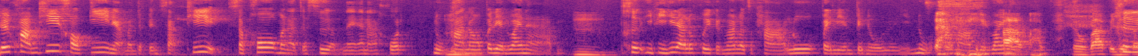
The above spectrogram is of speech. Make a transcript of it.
ด้วยความที่คอกี้เนี่ยมันจะเป็นสัตว์ที่สะโพกมันอาจจะเสื่อมในอนาคต หนูพาน้องไปเรียนว่ายน้ำอืมคืออีพีที่แล้วเราคุยกันว่าเราจะพาลูกไปเรียนเปียโนเลยางนี้หนูพาหมาไปเรียนว่ายน้ำครับโนบ้าไปเลยคือไป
